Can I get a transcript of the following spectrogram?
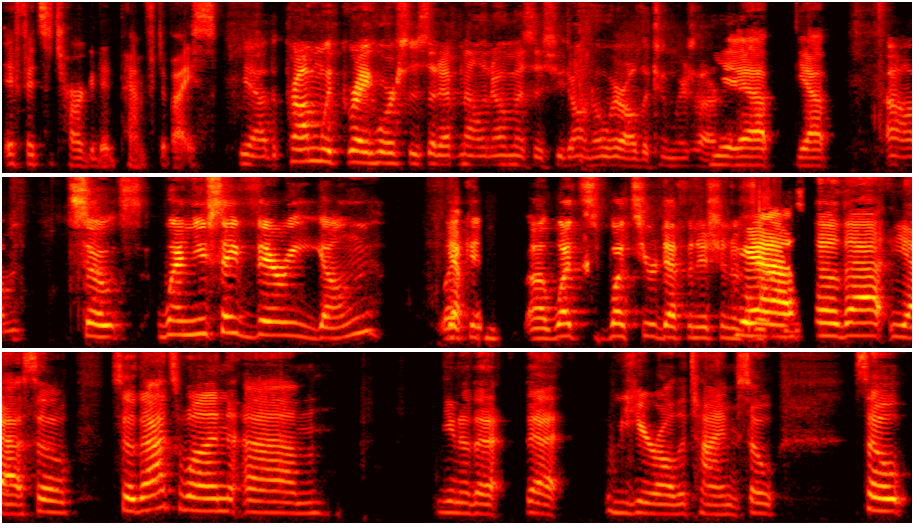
if it's a targeted PEMF device. Yeah, the problem with gray horses that have melanomas is you don't know where all the tumors are. Yeah, yeah. Um, so when you say very young, like yep. in, uh, what's what's your definition of? Yeah, so that yeah, so so that's one um, you know that that we hear all the time. So so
